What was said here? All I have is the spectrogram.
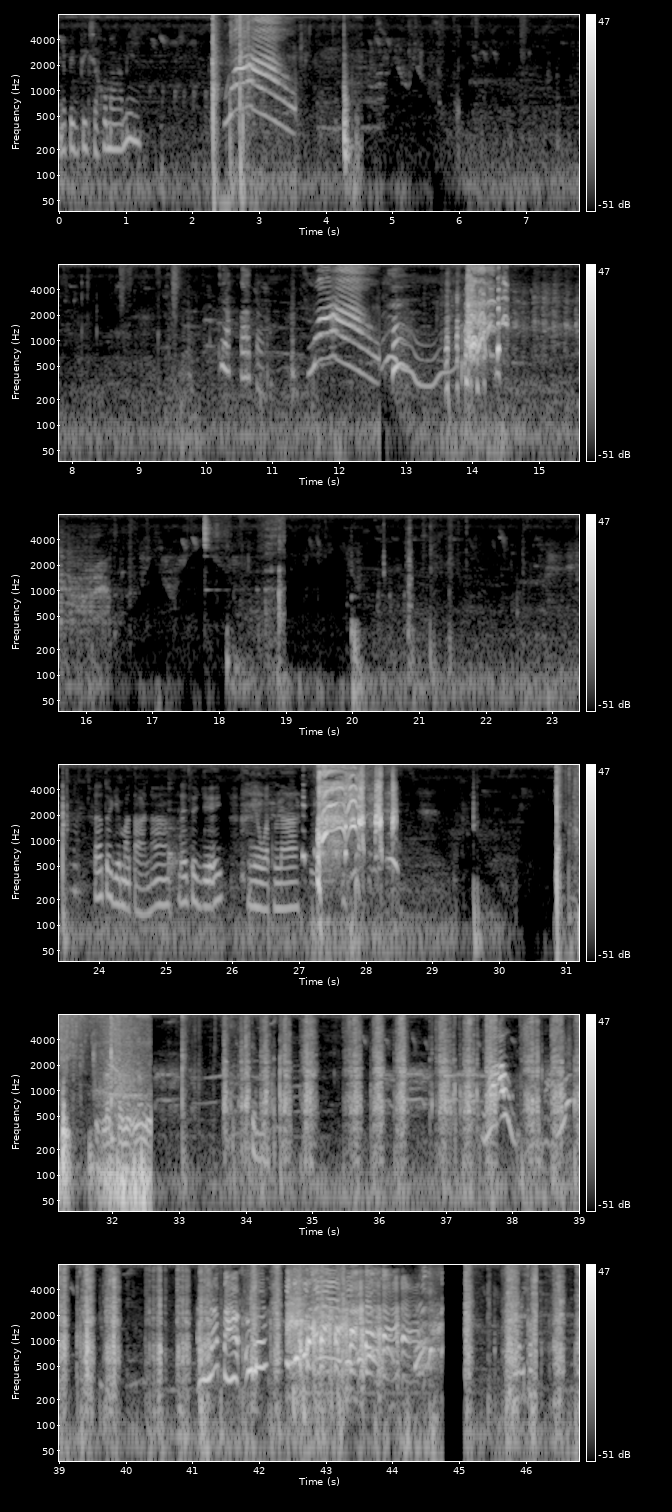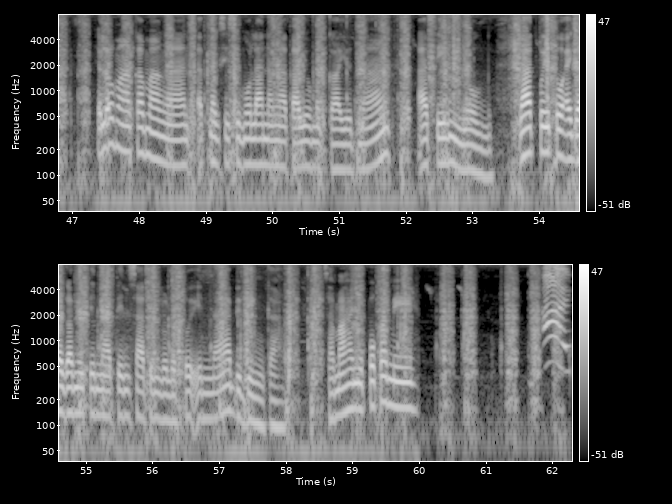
Napigpig sa ko mga min. Tato di mata na. Dito di Niwat na. Vlog kami yan eh. Diba? Wow! Hello mga kamangan at nagsisimula na nga tayo magkayod ng ating nyog. Lahat po ito ay gagamitin natin sa ating lulutuin na bibingka. Samahan niyo po kami. Ay!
